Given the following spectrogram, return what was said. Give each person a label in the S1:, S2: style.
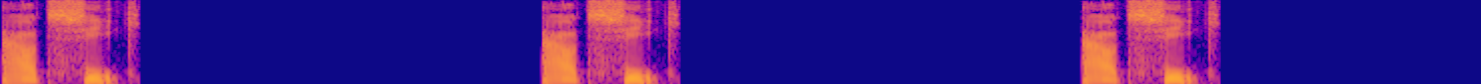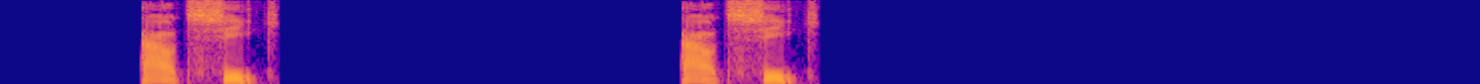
S1: outseek outseek outseek outseek outseek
